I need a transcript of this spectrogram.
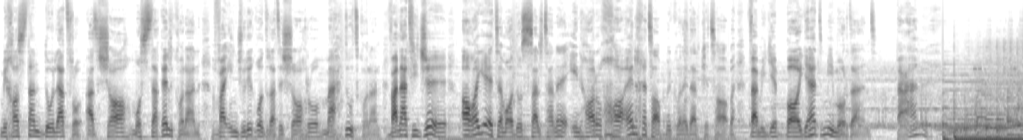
می‌خواستن دولت رو از شاه مستقل کنن و اینجوری قدرت شاه رو محدود کنن. و نتیجه آقای اعتماد و سلطنه اینها رو خائن خطاب می‌کنه در کتاب و میگه باید میمردند. بله.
